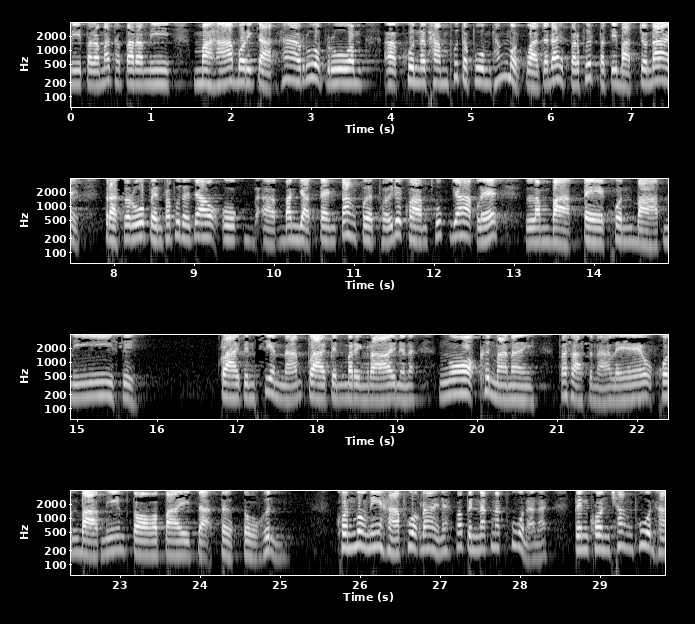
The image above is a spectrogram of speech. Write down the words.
มี ปรมัตถบารมี มหาบริจาคห้ารวบรวมคุณธรรมพุทธภูมิทั้งหมดกว่าจะได้ประพฤติปฏิบัติจนได้ ตรัสรู้เป็นพระพุทธเจ้าอกบัญญัติแต่งตั้งเปิดเผยด้วยความทุกข์ยากและลำบากแต่คนบาปนี้สิกลายเป็นเสี้ยนน้ำกลายเป็นมะเร็งร้ายเนี่ยนะงอกขึ้นมาใน พระศาสนาแล้ว คนบาปนี้ต่อไปจะเติบโตขึ้น คนพวกนี้หาพวกได้นะว่าเป็นนักนักพูดอะนะเป็นคนช่างพูดหา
